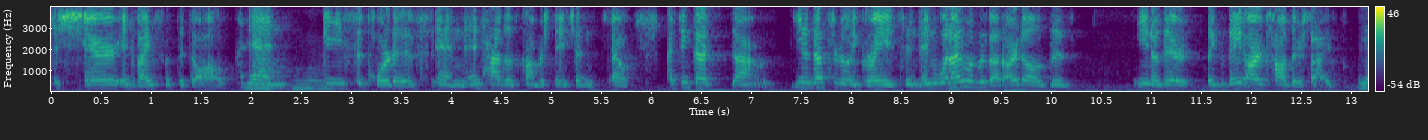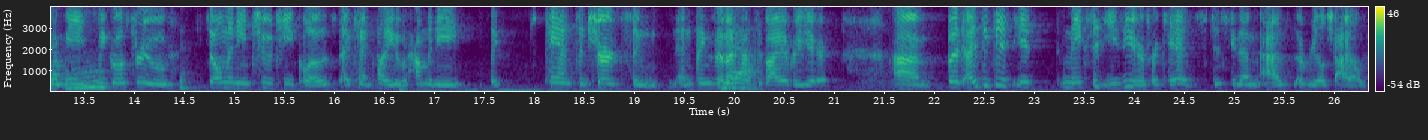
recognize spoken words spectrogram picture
to share advice with the doll and be supportive and and have those conversations. So I think that um, you know that's really great. And and what I love about our dolls is you know they're like they are toddler size. Yep. We we go through so many two T clothes. I can't tell you how many like pants and shirts and and things that I have to buy every year. Um, but I think it it makes it easier for kids to see them as a real child.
